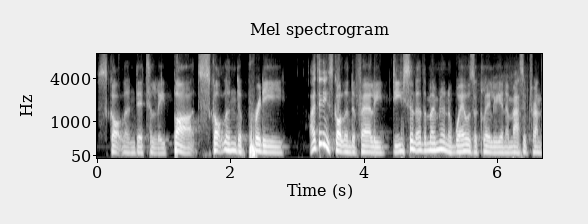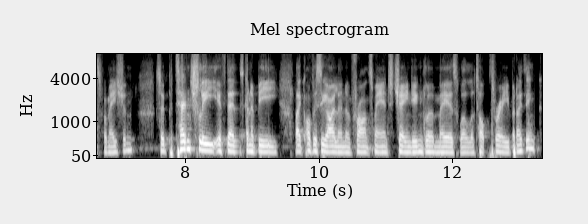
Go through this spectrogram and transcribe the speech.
Scotland, Italy. But Scotland are pretty. I think Scotland are fairly decent at the moment, and Wales are clearly in a massive transformation. So potentially, if there's going to be like obviously Ireland and France may interchange, England may as well the top three. But I think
